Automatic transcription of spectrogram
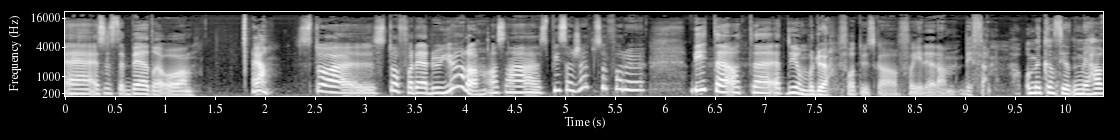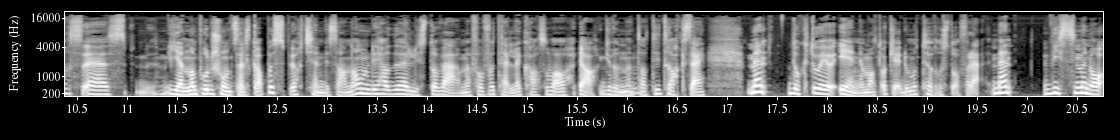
Eh, Jeg syns det er bedre å ja, Stå, stå for det du gjør, da. Altså, Spiser kjøtt, så får du vite at eh, et dyr må dø for at du skal få i deg den biffen. Og vi kan si at vi har eh, gjennom produksjonsselskapet spurt kjendisene om de hadde lyst til å være med for å fortelle hva som var ja, grunnen til at de trakk seg. Men dere to er jo enige om at ok, du må tørre å stå for det. Men hvis vi nå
